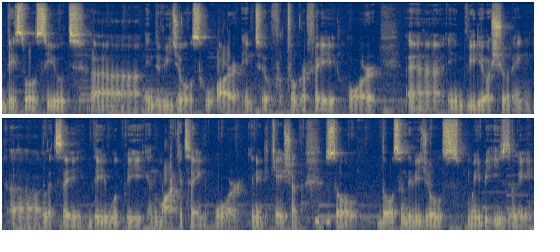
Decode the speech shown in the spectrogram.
This will suit uh, individuals who are into photography or uh, in video shooting. Uh, let's say they would be in marketing or in education. Mm -hmm. So those individuals may be easily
